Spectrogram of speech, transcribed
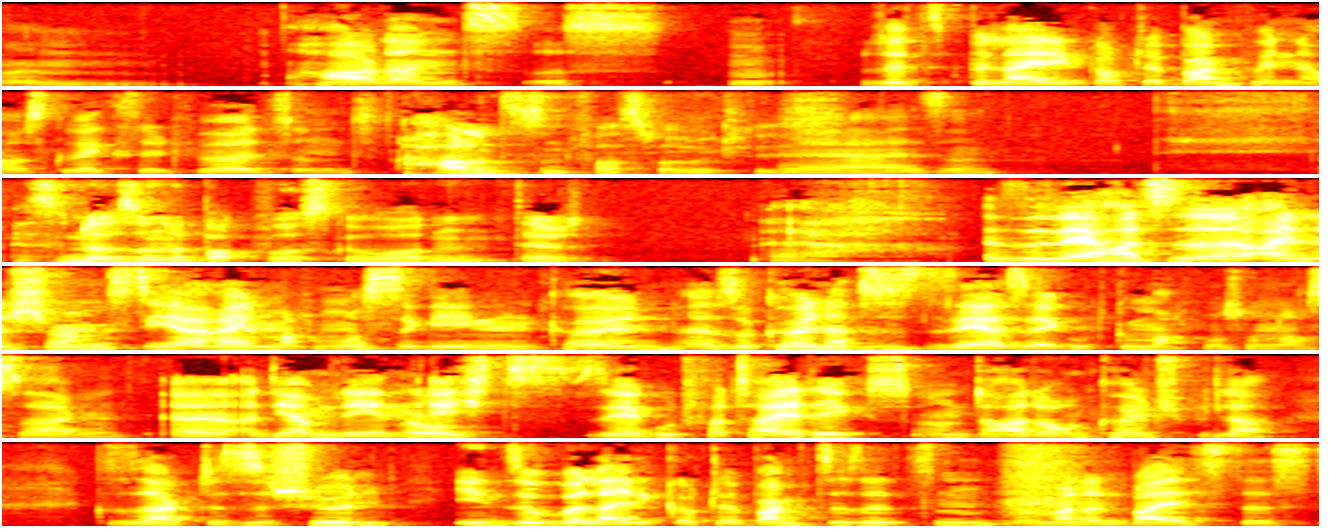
Ähm, Haaland ist, sitzt beleidigt auf der Bank, wenn er ausgewechselt wird. Und, Haaland ist unfassbar, wirklich. Ja, also. Er ist so eine, so eine Bockwurst geworden. Der, ach, also der hatte eine Chance, die er reinmachen musste gegen Köln. Also Köln hat es sehr, sehr gut gemacht, muss man auch sagen. Äh, die haben den ja. echt sehr gut verteidigt und da hat auch ein Köln-Spieler gesagt, es ist schön, ihn so beleidigt auf der Bank zu sitzen, wenn man dann weiß, dass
